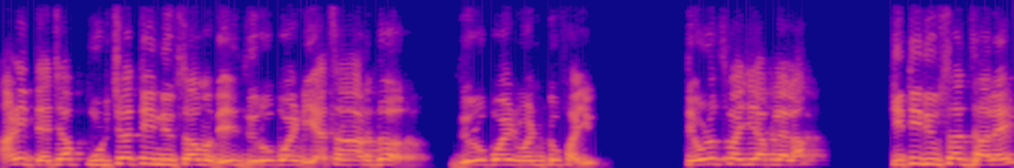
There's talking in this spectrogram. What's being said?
आणि त्याच्या पुढच्या तीन दिवसामध्ये झिरो पॉईंट याचा अर्थ zero point one two five. तेवढंच पाहिजे आपल्याला. किती दिवसात झालंय?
